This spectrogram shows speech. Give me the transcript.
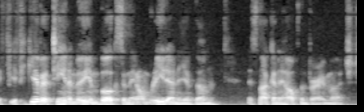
if if you give a teen a million books and they don't read any of them, it's not going to help them very much.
